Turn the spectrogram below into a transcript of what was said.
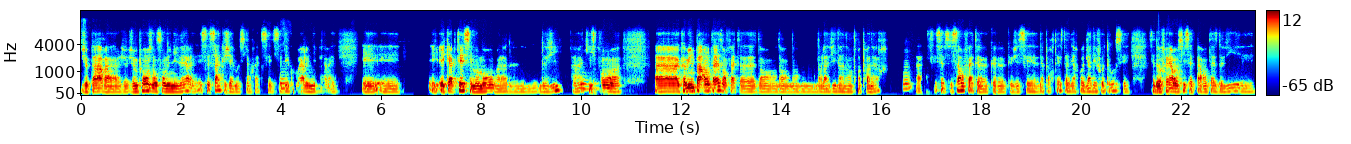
je pars, je, me plonge dans son univers et, c'est ça que j'aime aussi en fait, c'est découvrir l'univers et, et, capter ces moments voilà, de, de vie hein, qui sont euh, euh, comme une parenthèse en fait euh, dans, dans, dans, dans la vie d'un entrepreneur. Mmh. C'est aussi ça en fait que, que j'essaie d'apporter, c'est-à-dire qu'au-delà des photos, c'est d'offrir aussi cette parenthèse de vie et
